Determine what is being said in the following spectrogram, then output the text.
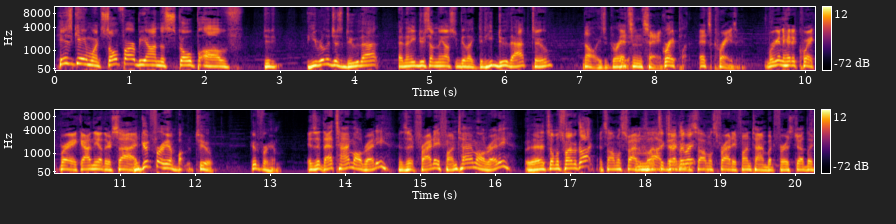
his game went so far beyond the scope of did he really just do that? And then he'd do something else and be like, did he do that too? No, he's a great. it's insane. Great play. It's crazy. We're going to hit a quick break on the other side. And good for him, too. Good for him. Is it that time already? Is it Friday fun time already? It's almost five o'clock. It's almost five Mm, o'clock. that's exactly right. It's almost Friday fun time. But first, Judley.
